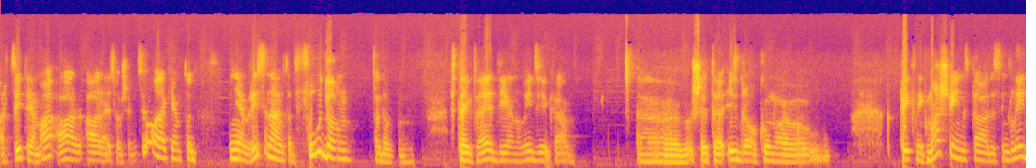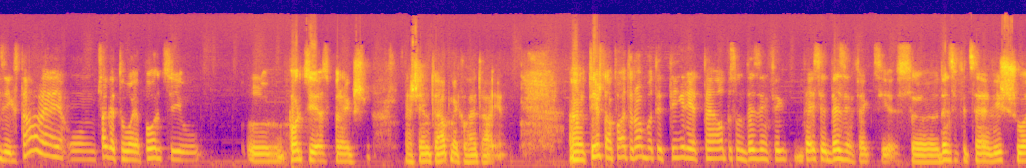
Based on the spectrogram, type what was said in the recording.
ar citiem ārā ār esošiem cilvēkiem, tad viņiem risinājums tāds foodom, tāda, es teiktu, ēdienu līdzīgi kā uh, šeit izbraukuma piknika mašīnas, tādas viņa līdzīgi stāvēja un sagatavoja porciju, porcijas priekš šiem apmeklētājiem. Tieši tāpat roboti tīriet telpas un dezinfekcijas, dezinficē visu šo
